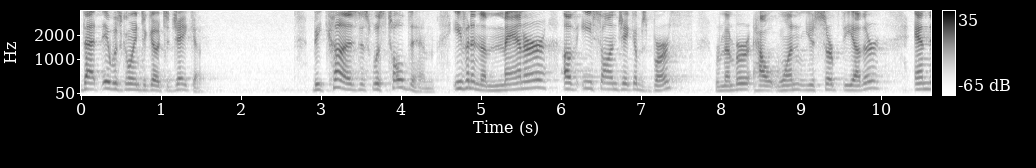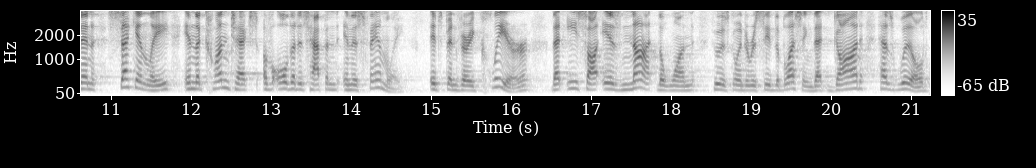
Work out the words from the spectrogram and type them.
that it was going to go to Jacob because this was told to him. Even in the manner of Esau and Jacob's birth, remember how one usurped the other? And then, secondly, in the context of all that has happened in his family, it's been very clear that Esau is not the one who is going to receive the blessing, that God has willed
